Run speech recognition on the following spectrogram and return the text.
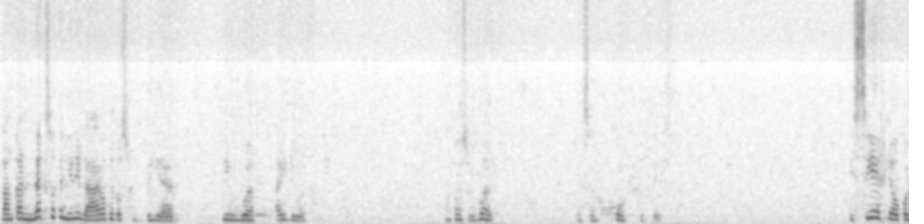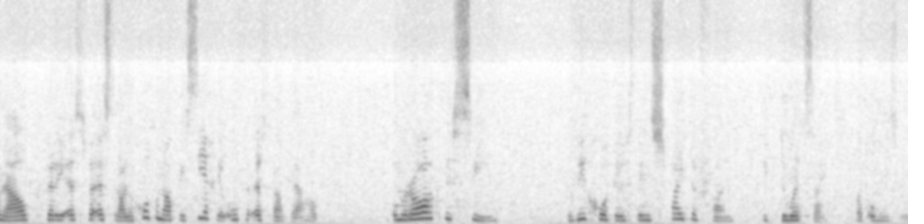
Dan kan niks wat in hierdie wêreld met ons gebeur die hoop uitdoof nie. Want ons hoop is in God gefestig. Esegiel kom help vir die is vir Israel. En God kom help vir Esegiel om vir Israel te help om raak te sien wie God is ten spyte van die doodsheid wat om ons lê.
